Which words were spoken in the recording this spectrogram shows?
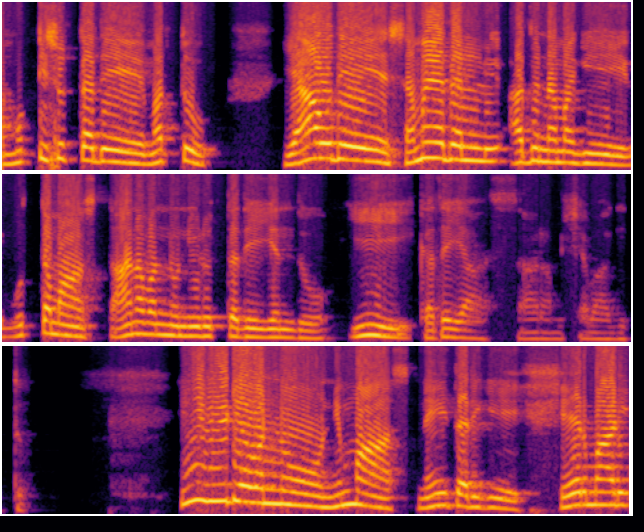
ಮುಟ್ಟಿಸುತ್ತದೆ ಮತ್ತು ಯಾವುದೇ ಸಮಯದಲ್ಲಿ ಅದು ನಮಗೆ ಉತ್ತಮ ಸ್ಥಾನವನ್ನು ನೀಡುತ್ತದೆ ಎಂದು ಈ ಕಥೆಯ ಸಾರಾಂಶವಾಗಿತ್ತು. ಈ ವಿಡಿಯೋವನ್ನು ನಿಮ್ಮ ಸ್ನೇಹಿತರಿಗೆ ಶೇರ್ ಮಾಡಿ.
